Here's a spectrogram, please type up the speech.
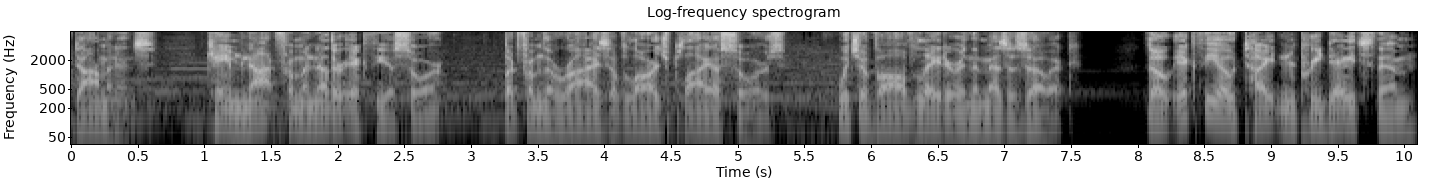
dominance came not from another ichthyosaur, but from the rise of large pliosaurs, which evolved later in the Mesozoic. Though Ichthyotitan predates them,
